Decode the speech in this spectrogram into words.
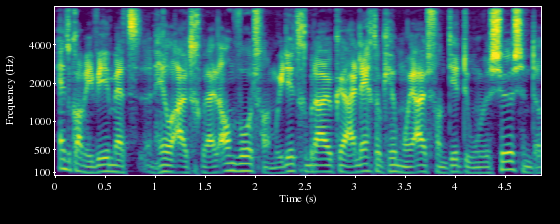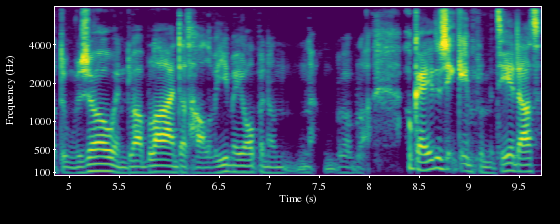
toen kwam hij weer met een heel uitgebreid antwoord van, moet je dit gebruiken? Hij legt ook heel mooi uit van, dit doen we zus en dat doen we zo en bla bla. En dat halen we hiermee op en dan, nou, bla bla. Oké, dus ik implementeer dat.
